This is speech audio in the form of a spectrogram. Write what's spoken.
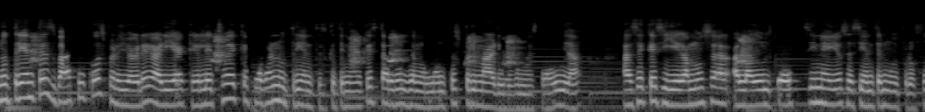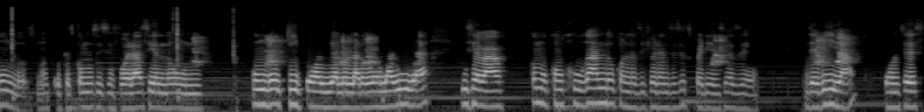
Nutrientes básicos, pero yo agregaría que el hecho de que fueran nutrientes que tenían que estar desde momentos primarios de nuestra vida, hace que si llegamos a, la adultez sin ellos se sienten muy profundos, ¿no? Porque es como si se fuera haciendo un, un huequito ahí a lo largo de la vida y se va como conjugando con las diferentes experiencias de, de vida. Entonces,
